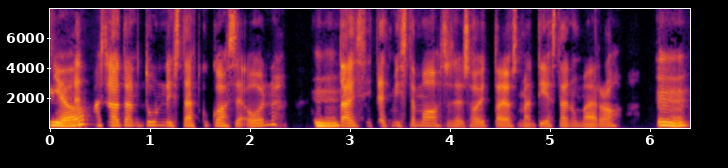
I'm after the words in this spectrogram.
Joo. että mä saatan tunnistaa, että kuka se on, Mm, tai sitten, että mistä maasta se soittaa, jos mä en tiedä sitä numeroa. mm, Niin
